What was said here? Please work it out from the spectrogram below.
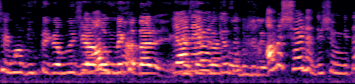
Şeyma'nın Instagram'ına Şeyma- onun ne kadar Yani evet, göster- olduğunu bilir. Ama şöyle düşün bir de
